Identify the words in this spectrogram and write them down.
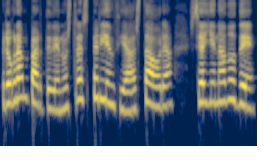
pero gran parte de nuestra experiencia hasta ahora se ha llenado de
